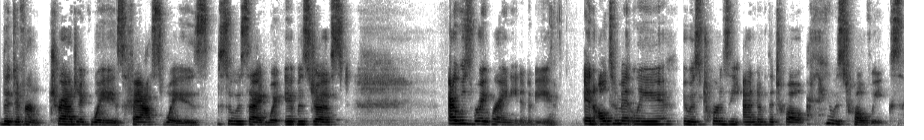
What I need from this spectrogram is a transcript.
the different tragic ways fast ways suicide way it was just i was right where i needed to be. And ultimately it was towards the end of the 12 i think it was 12 weeks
